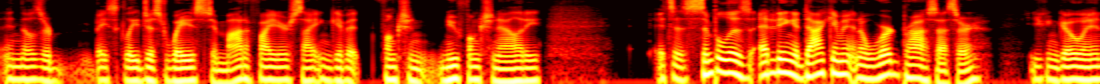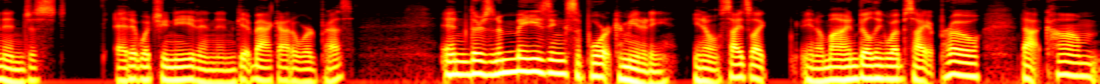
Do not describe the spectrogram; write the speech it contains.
and those are basically just ways to modify your site and give it function new functionality. It's as simple as editing a document in a word processor. You can go in and just edit what you need and, and get back out of WordPress. And there's an amazing support community. You know, sites like, you know, mine, building website pro.com,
